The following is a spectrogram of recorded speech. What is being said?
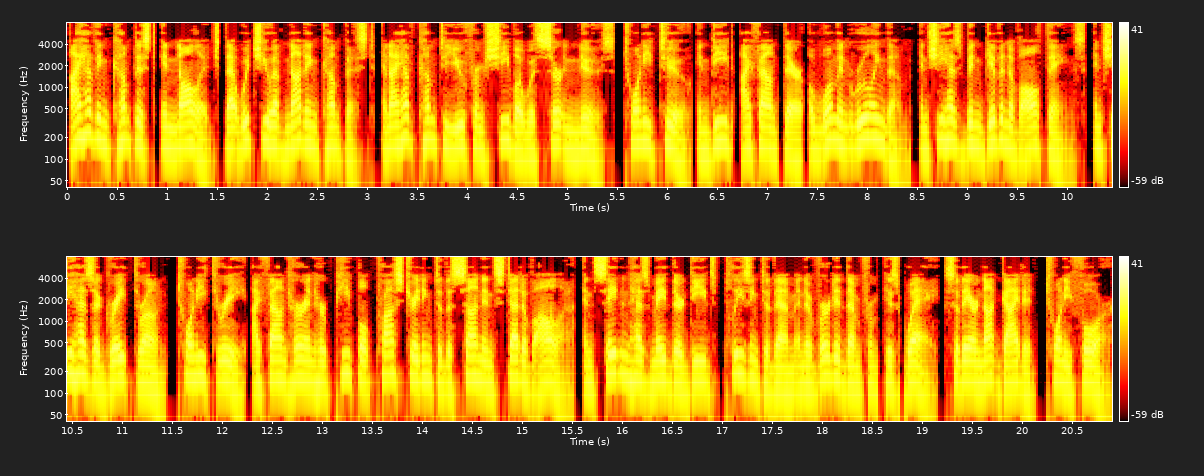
I have encompassed in knowledge that which you have not encompassed, and I have come to you from Sheba with certain news. 22 Indeed, I found there a woman ruling them, and she has been given of all things, and she has a great throne. 23 I found her and her people prostrating to the sun instead of Allah, and Satan has made their deeds pleasing to them and averted them from his way, so they are not guided. 24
